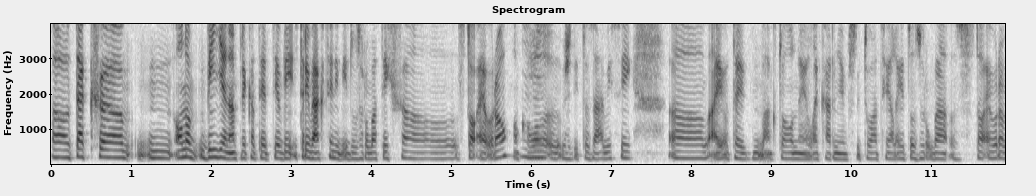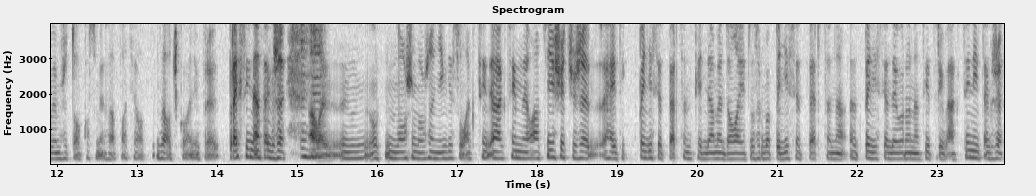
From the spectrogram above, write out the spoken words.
Tak eh, ono vyjde napríklad, tie, tie tri vakcíny vyjdú zhruba tých 100 eh, eur, okolo, mm. vždy to závisí aj od tej aktuálnej lekárne v situácii, ale je to zhruba 100 eur. Viem, že toľko som ja zaplatila za očkovanie pre, pre syna, takže, mm-hmm. ale možno, možno niekde sú vakcíny, vakcíny lacnejšie, čiže hej, tých 50%, keď dáme dole, je to zhruba 50%, na, 50 eur na tie tri vakcíny, takže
